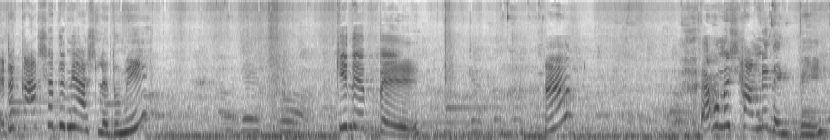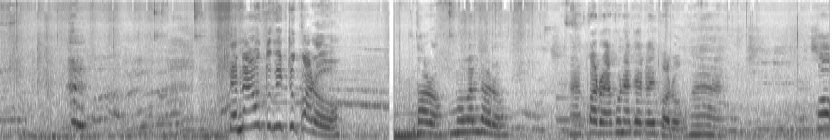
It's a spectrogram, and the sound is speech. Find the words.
এটা কার সাথে নিয়ে আসলে তুমি? কি দেখবে? হ্যাঁ? এখন ওই সামনে দেখবি। নাও, তুমি একটু করো। ধরো, মোবাইল ধরো। হ্যাঁ করো, এখন একা একাই করো। হ্যাঁ। কো?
